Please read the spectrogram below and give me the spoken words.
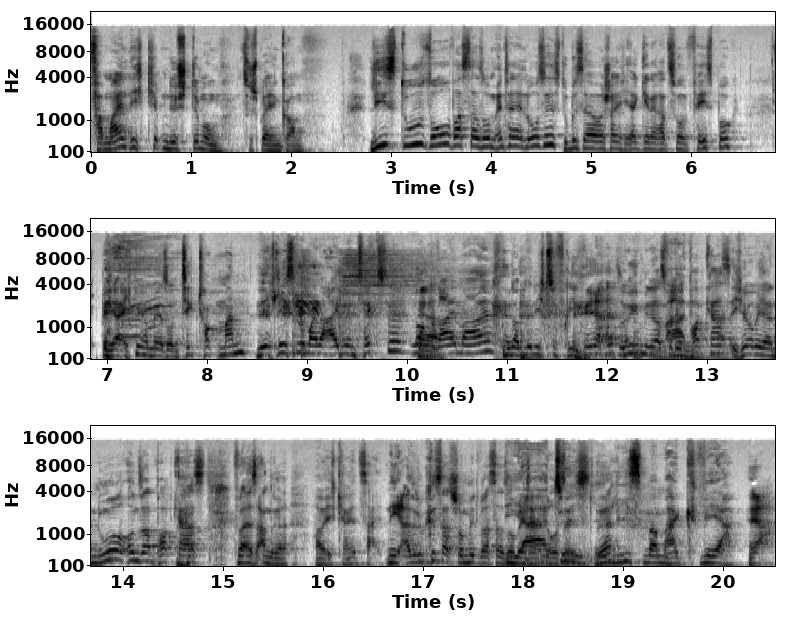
vermeintlich kippende Stimmung zu sprechen kommen. Liest du so, was da so im Internet los ist? Du bist ja wahrscheinlich eher Generation Facebook. Ich bin ja, ich bin ja mehr so ein TikTok-Mann. Nee, ich lese nur meine eigenen Texte noch Ja. dreimal und dann bin ich zufrieden. Ja, so wie mir das mit dem Mann, Podcast. Ich höre ja nur unseren Podcast. Für alles andere habe ich keine Zeit. Nee, also du kriegst das schon mit, was da so im Ja, Internet los ist. Ne? liest man mal quer. Ja.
